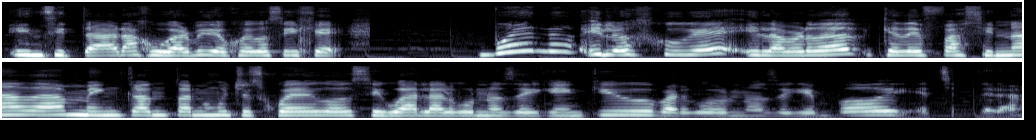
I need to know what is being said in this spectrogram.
incitar a jugar videojuegos y dije, bueno, y los jugué y la verdad quedé fascinada, me encantan muchos juegos, igual algunos de GameCube, algunos de Game Boy, etcétera.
